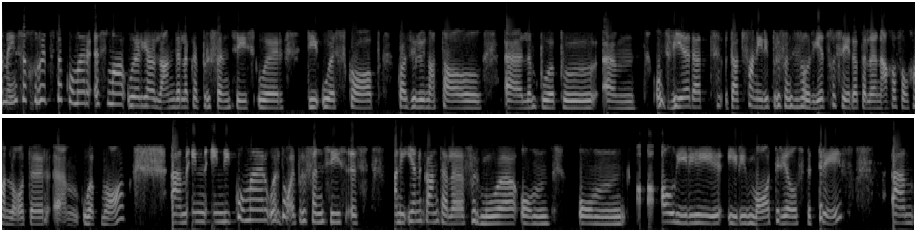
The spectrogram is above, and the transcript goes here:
'n Mens se grootste kommer is maar oor jou landelike provinsies, oor die Oos-Kaap, KwaZulu-Natal, uh Limpopo. Um ons weet dat dat van hierdie provinsies al reeds gesê dat hulle in 'n geval gaan later um oopmaak. Um en en die kommer oor daai provinsies is aan die een kant hulle vermoë om om al hierdie hierdie maatreëls te tref Ehm um,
